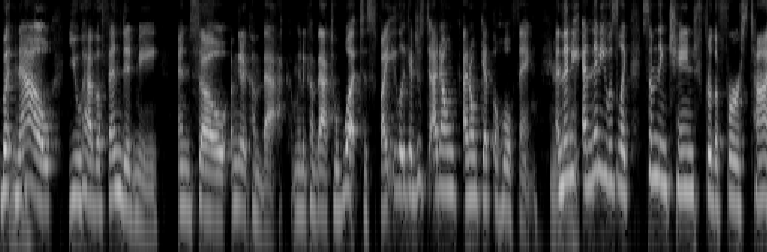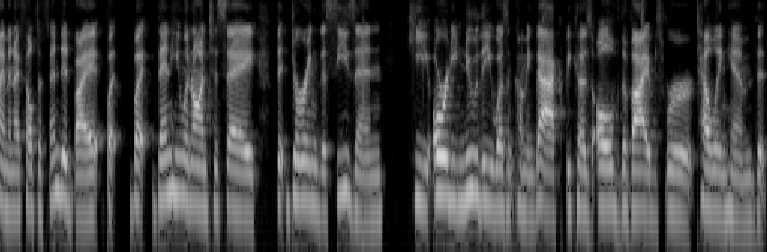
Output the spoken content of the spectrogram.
But Yeah. now you have offended me and so i'm gonna come back. I'm gonna come back to what? To spite you? Like i just i don't i don't get the whole thing. And then he and then he was like something changed for the first time and i felt offended by it. But but then he went on to say that during the season he already knew that he wasn't coming back because all of the vibes were telling him that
